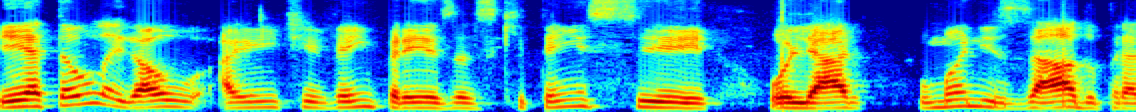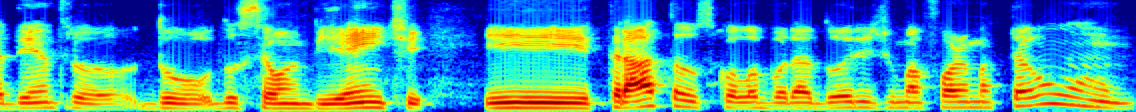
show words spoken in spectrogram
E é tão legal a gente ver empresas que têm esse olhar humanizado para dentro do, do seu ambiente e trata os colaboradores de uma forma tão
